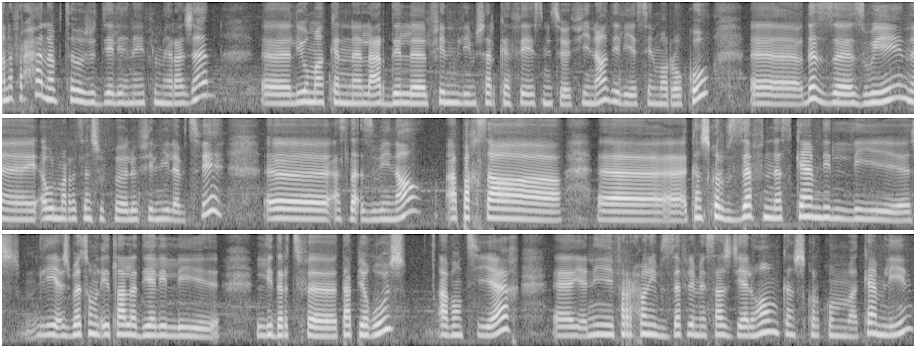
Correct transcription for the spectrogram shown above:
أنا فرحانة بالتواجد ديالي هنايا في المهرجان، آآ اليوم كان العرض ديال الفيلم اللي مشاركة فيه سميتو عفينة ديال ياسين مروكو، آآ داز زوين، آه، أول مرة تنشوف le film اللي لعبت فيه، أصداء زوينة، à سا آآ كنشكر بزاف الناس كاملين اللي اللي عجباتهم الإطلالة ديالي اللي اللي درت في tapis rouge. Avant hier يعني فرحوني بزاف les messages ديالهم. كنشكركم كاملين.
